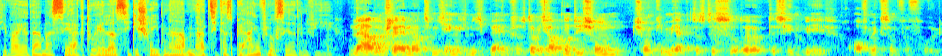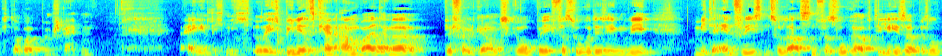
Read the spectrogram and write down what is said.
Die war ja damals sehr aktuell, als Sie geschrieben haben. Hat Sie das beeinflusst irgendwie? Na, beim Schreiben hat es mich eigentlich nicht beeinflusst. Aber ich habe natürlich schon, schon gemerkt, dass das oder das irgendwie aufmerksam verfolgt. Aber beim Schreiben eigentlich nicht. Oder ich bin jetzt kein Anwalt einer Bevölkerungsgruppe. Ich versuche das irgendwie mit einfließen zu lassen, versuche auch die Leser ein bisschen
